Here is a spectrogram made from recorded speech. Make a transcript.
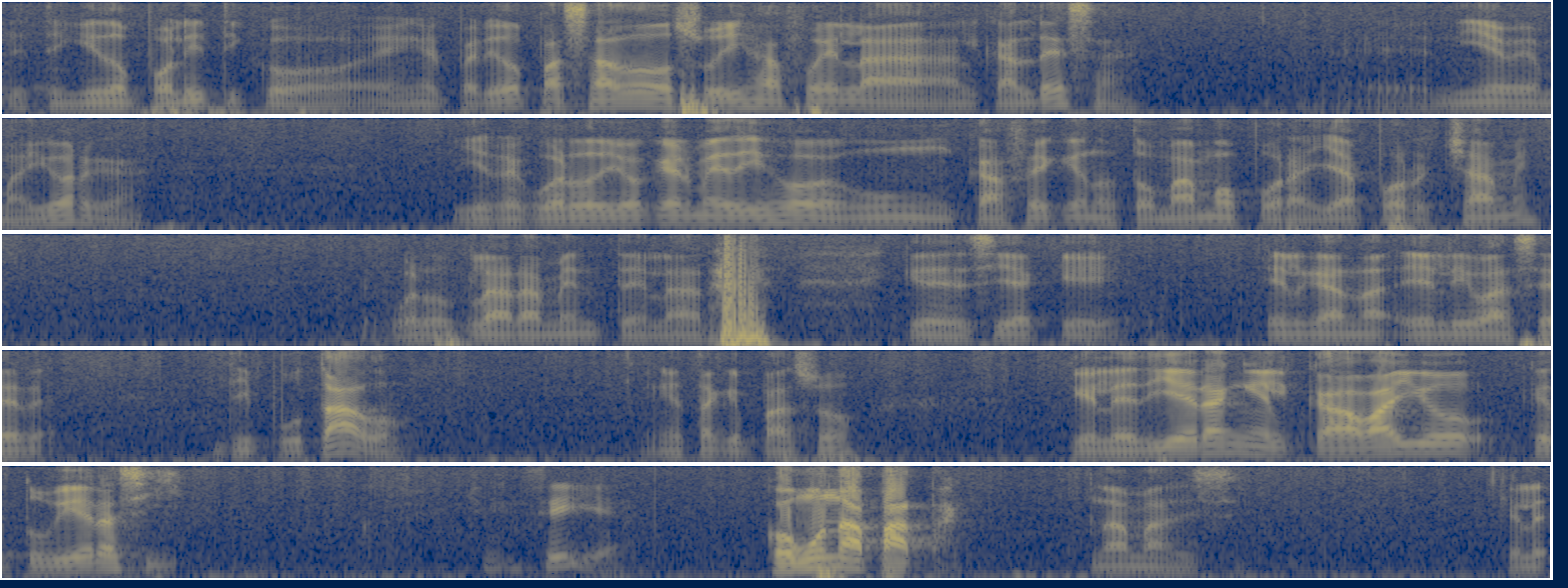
distinguido político. En el periodo pasado su hija fue la alcaldesa, eh, Nieve Mayorga. Y recuerdo yo que él me dijo en un café que nos tomamos por allá por Chame, recuerdo claramente Lara, que decía que él, gana, él iba a ser diputado en esta que pasó, que le dieran el caballo que tuviera si, con una pata, nada más dice que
